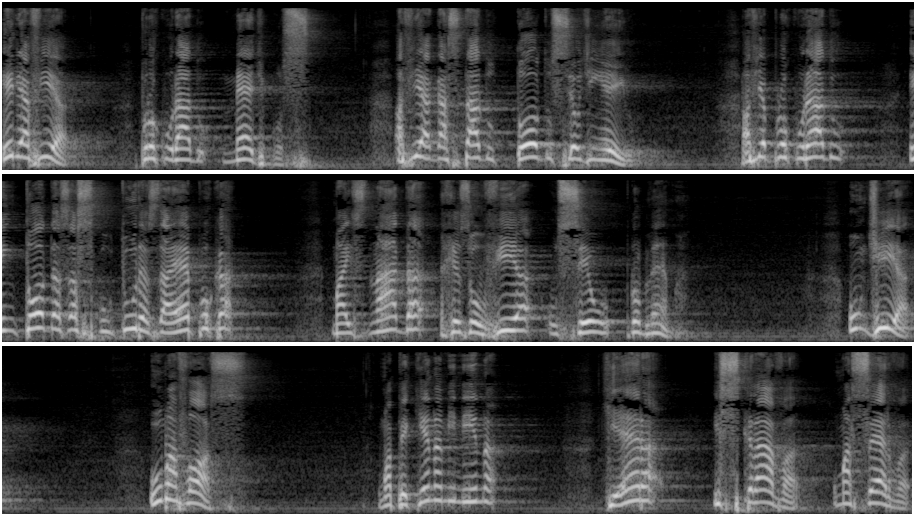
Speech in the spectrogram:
Ele havia procurado médicos, havia gastado todo o seu dinheiro, havia procurado em todas as culturas da época, mas nada resolvia o seu problema. Um dia, uma voz, uma pequena menina, que era escrava, uma serva,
